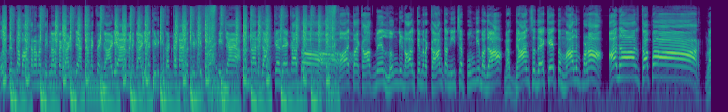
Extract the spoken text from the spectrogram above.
उस दिन का बात रहा मैं सिग्नल पे खड़ी थी, अचानक से गाड़ी आया, मैंने गाड़ी का खिड़की खटखटाया तो खिड़की तुरंत नीचे आया, अंदर जाग के देखा तो। तो एक लुंगी डाल के मेरे कान का नीचे पुंगी बजा, मैं ध्यान से देखे तो मालूम पड़ा, अनल कपूर। बोला,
